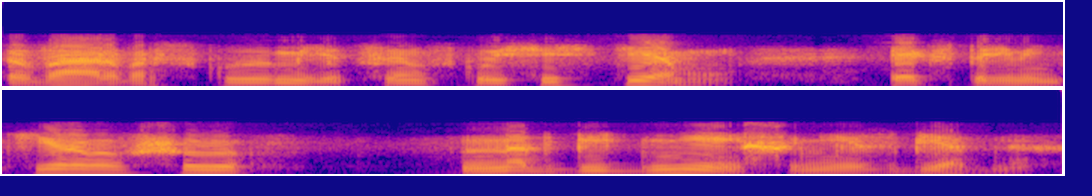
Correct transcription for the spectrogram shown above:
варварскую медицинскую систему, экспериментировавшую над беднейшими из бедных.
